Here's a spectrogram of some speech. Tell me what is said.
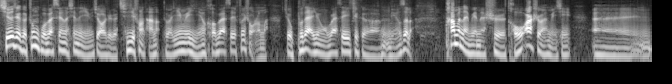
琪的这个中国 YC 呢，现在已经叫这个奇迹创谈了，对吧？因为已经和 YC 分手了嘛，就不再用 YC 这个名字了。他们那边呢是投二十万美金，嗯，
